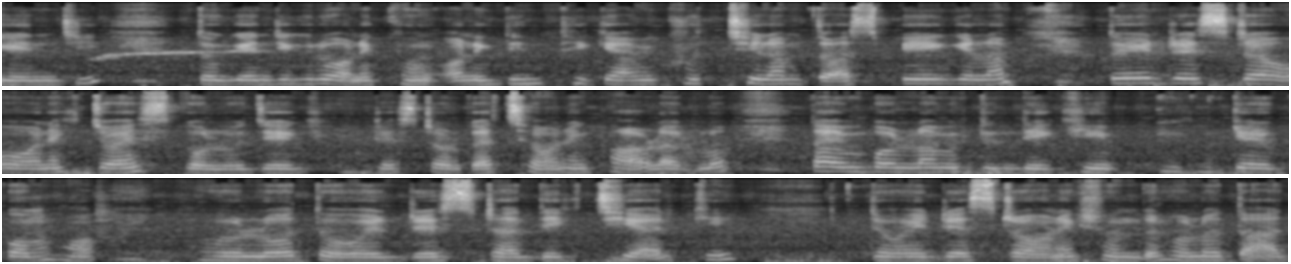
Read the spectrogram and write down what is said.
গেঞ্জি, তো গেঞ্জিগুলো অনেকক্ষণ অনেক দিন থেকে আমি খুঁজছিলাম, তো আজ পেয়ে গেলাম। তো এই ড্রেসটা ও অনেক চয়েস করল যে ড্রেসটা ওর কাছে অনেক ভালো লাগল। তাই আমি বললাম একটু দেখি কীরকম হলো। তো ওই ড্রেসটা দেখছি আর কি। তো ওই ড্রেসটা অনেক সুন্দর হলো। তো আজ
